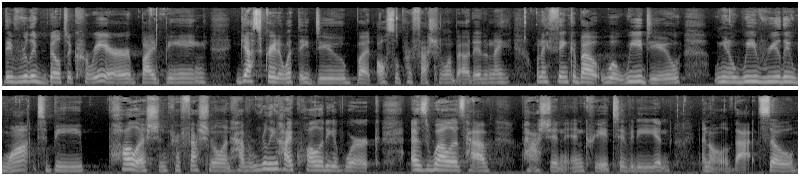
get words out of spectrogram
they've really built a career by being yes great at what they do but also professional about it and I when I think about what we do you know we really want to be polished and professional and have a really high quality of work as well as have passion and creativity and and all of that so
